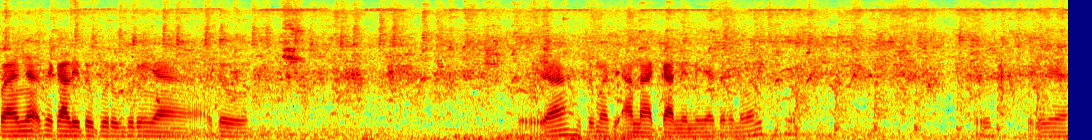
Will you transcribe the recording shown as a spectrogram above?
banyak sekali tuh burung-burungnya. Itu ya itu masih anakan ini ya teman-teman. Burungnya ya.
